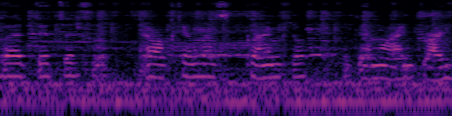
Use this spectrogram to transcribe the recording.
But this is for Optimus Prime, so you can drive.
